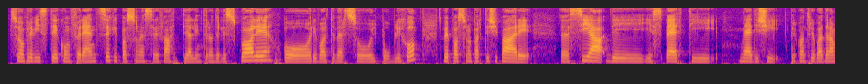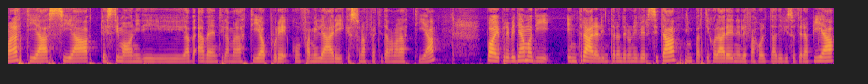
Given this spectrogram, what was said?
sono previste conferenze che possono essere fatte all'interno delle scuole o rivolte verso il pubblico, dove possono partecipare eh, sia degli esperti medici per quanto riguarda la malattia, sia testimoni di av- aventi la malattia oppure con familiari che sono affetti dalla malattia. Poi prevediamo di entrare all'interno dell'università, in particolare nelle facoltà di fisioterapia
